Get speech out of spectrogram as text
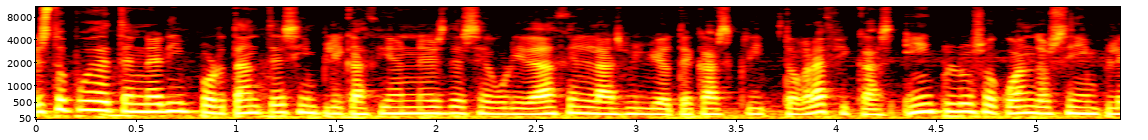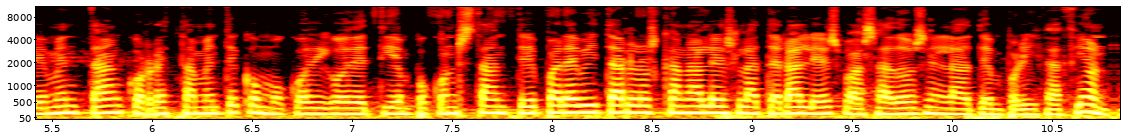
Esto puede tener importantes implicaciones de seguridad en las bibliotecas criptográficas, incluso cuando se implementan correctamente como código de tiempo constante para evitar los canales laterales basados en la temporización,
